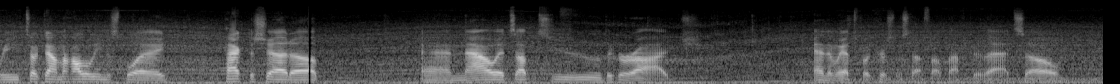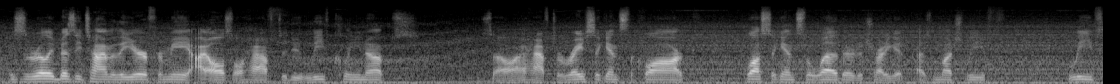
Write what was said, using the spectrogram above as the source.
we took down the Halloween display packed the shed up and now it's up to the garage. And then we have to put Christmas stuff up after that. So this is a really busy time of the year for me. I also have to do leaf cleanups. So I have to race against the clock, plus against the weather to try to get as much leaf leaves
